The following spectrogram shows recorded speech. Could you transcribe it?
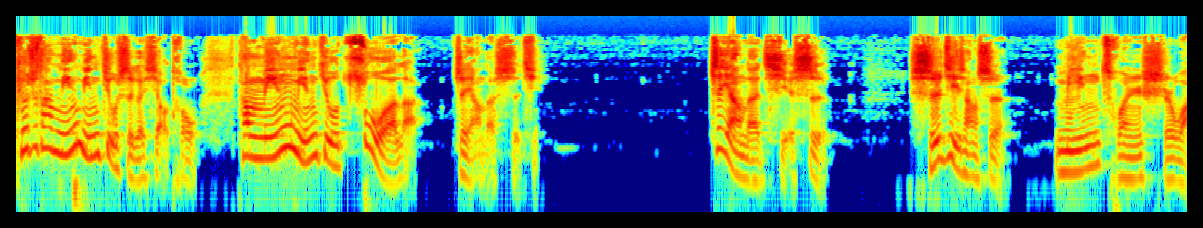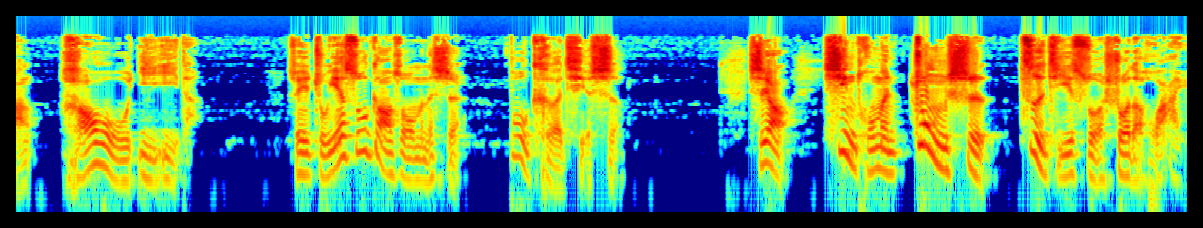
可是他明明就是个小偷，他明明就做了这样的事情。这样的启示实际上是名存实亡、毫无意义的。所以主耶稣告诉我们的是：不可起誓，是要。信徒们重视自己所说的话语，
